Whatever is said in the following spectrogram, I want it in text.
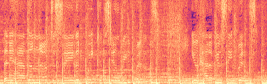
Then you had the nerve to say that we could still be friends. You had a few secrets.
